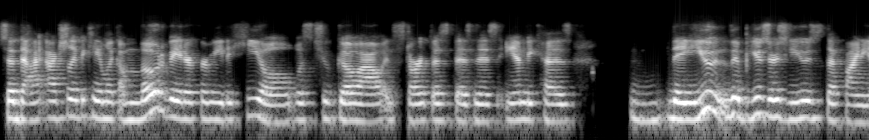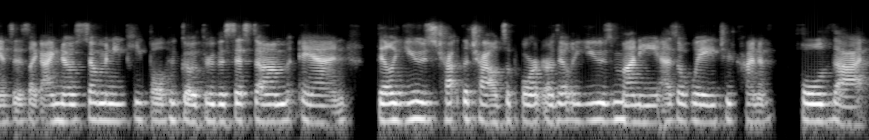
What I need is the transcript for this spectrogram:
So that actually became like a motivator for me to heal was to go out and start this business. And because they use the abusers use the finances. Like I know so many people who go through the system and they'll use the child support or they'll use money as a way to kind of hold that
